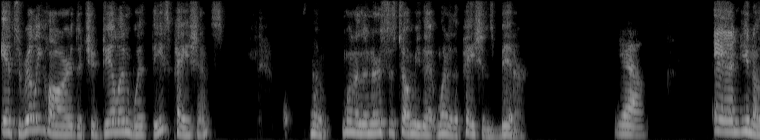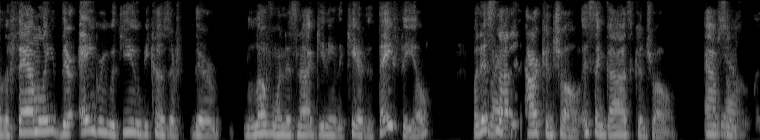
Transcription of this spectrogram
it's really hard that you're dealing with these patients. One of the nurses told me that one of the patients bitter. Yeah. And you know, the family, they're angry with you because their their loved one is not getting the care that they feel, but it's right. not in our control. It's in God's control. Absolutely. Yeah.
